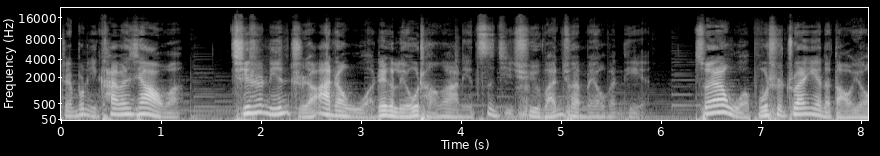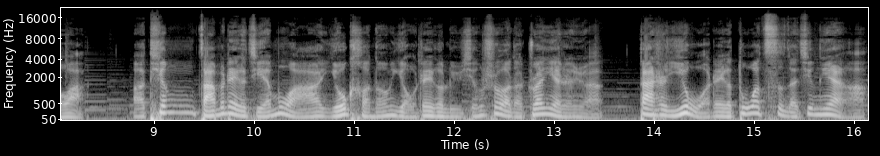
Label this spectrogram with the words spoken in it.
这不是你开玩笑吗？其实您只要按照我这个流程啊，你自己去完全没有问题。虽然我不是专业的导游啊，啊，听咱们这个节目啊，有可能有这个旅行社的专业人员，但是以我这个多次的经验啊，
